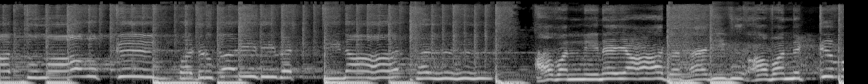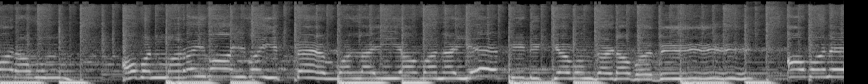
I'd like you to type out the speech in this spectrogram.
ஆத்துமாவுக்கு படுகரிடி வெட்டினார்கள். அவன் நினையாத அறிவு அவனுக்கு வரவும் அவன் மறைவாய் வைத்த வலையா கடவது அவனே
